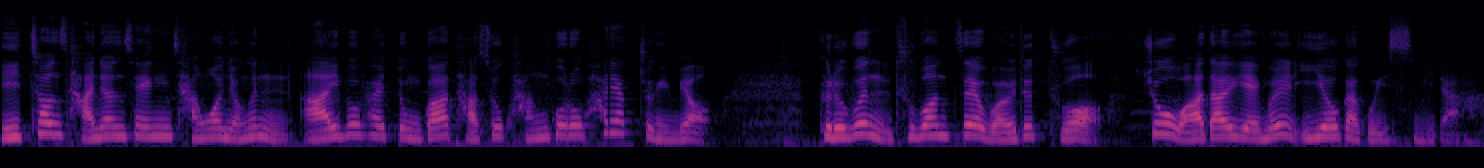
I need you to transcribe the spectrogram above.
2004년생 장원영은 아이브 활동과 다수 광고로 활약 중이며 그룹은 두 번째 월드 투어 쇼 와다이엠을 이어가고 있습니다.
